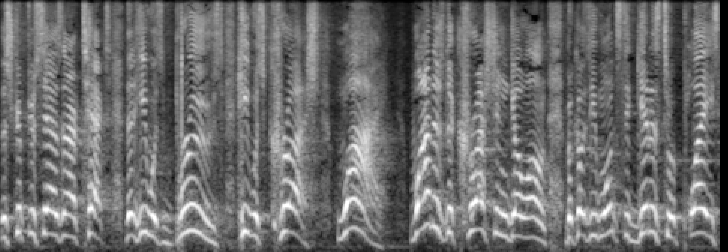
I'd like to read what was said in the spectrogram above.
The scripture says in our text that he was bruised, he was crushed. Why? Why does the crushing go on? Because he wants to get us to a place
